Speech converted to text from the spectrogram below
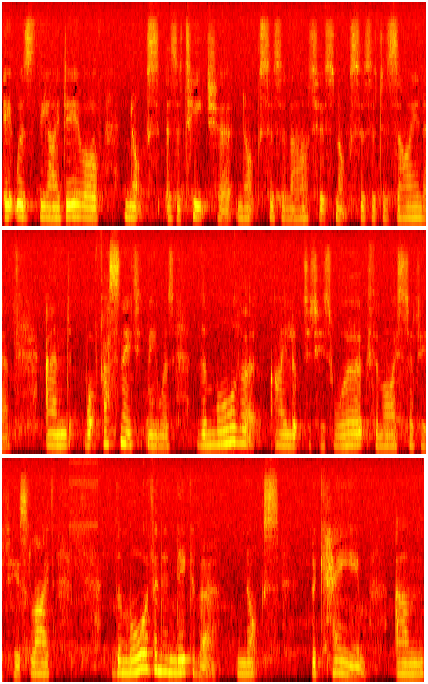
it was the idea of Knox as a teacher, Knox as an artist, Knox as a designer. And what fascinated me was the more that I looked at his work, the more I studied his life, the more of an enigma Knox became. Um,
